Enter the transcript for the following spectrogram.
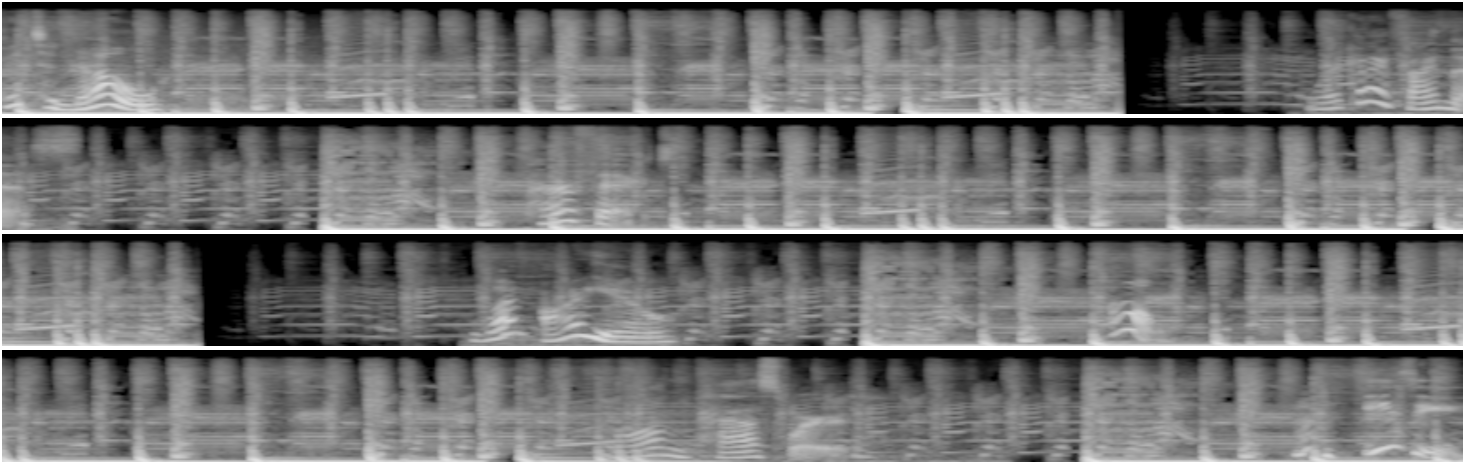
Good to know. Where can I find this? Perfect. What are you? Oh. Wrong password. Hmm, Easy.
